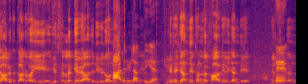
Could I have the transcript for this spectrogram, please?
ਕਾਗਜ਼ ਕਾਰਵਾਈ ਰਜਿਸਟਰ ਲੱਗੇ ਹੋਏ ਹਾਜ਼ਰੀ ਵੀ ਲਾਉਂਦੇ ਹਾਜ਼ਰੀ ਲੱਗਦੀ ਹੈ। ਕਿਤੇ ਜਾਂਦੇ ਤੁਹਾਨੂੰ ਲਿਖਾ ਕੇ ਵੀ ਜਾਂਦੇ ਆ। ਤੇ- ਦਿਨ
